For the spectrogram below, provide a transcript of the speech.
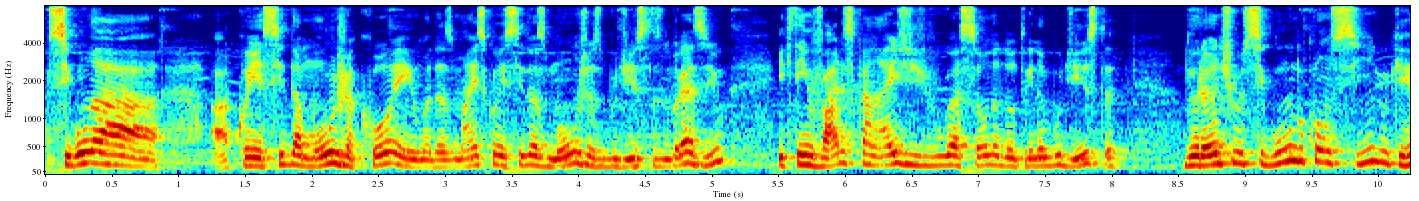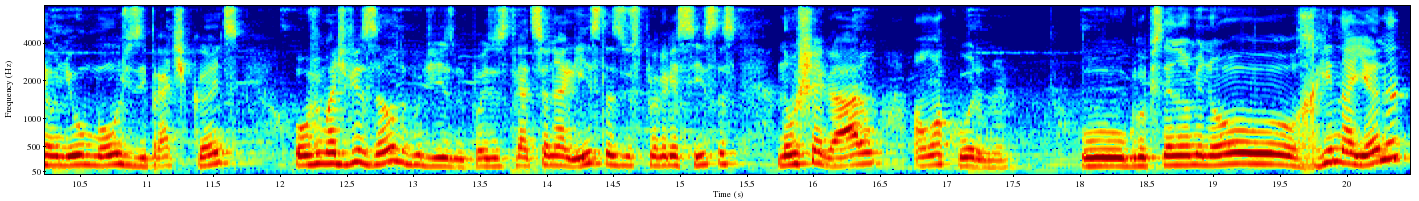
Segundo a a conhecida monja Koen, uma das mais conhecidas monjas budistas do Brasil, e que tem vários canais de divulgação da doutrina budista. Durante o segundo concílio que reuniu monges e praticantes, houve uma divisão do budismo, pois os tradicionalistas e os progressistas não chegaram a um acordo. Né? O grupo se denominou Hinayana,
